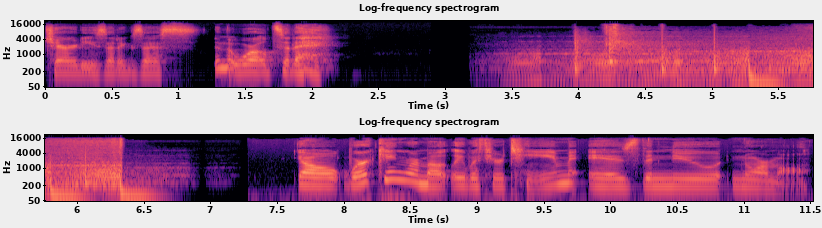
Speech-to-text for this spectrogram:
charities that exists in the world today. Y'all, working remotely with your team is the new normal.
